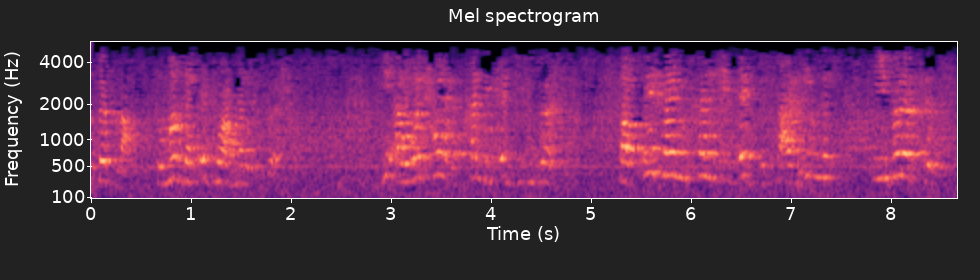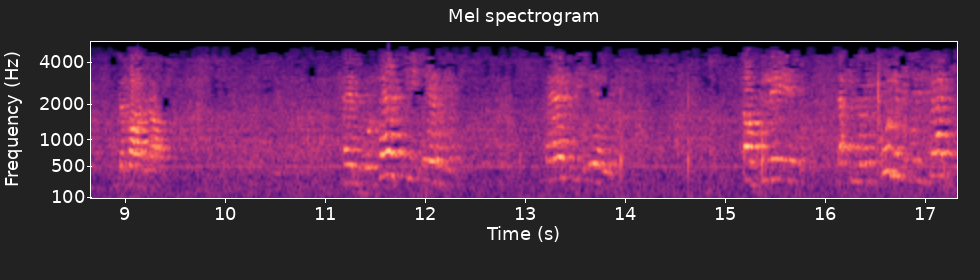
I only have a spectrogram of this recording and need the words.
وتطلع تقوم واخده ال edge وعملها eversion دي أول حاجة تخلي ال edge eversion طب إيه تاني يخلي ال edge بتاع eversion لبره حلو. fatty area fatty area طب ليه؟ لأنه بيقول إن الباكس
